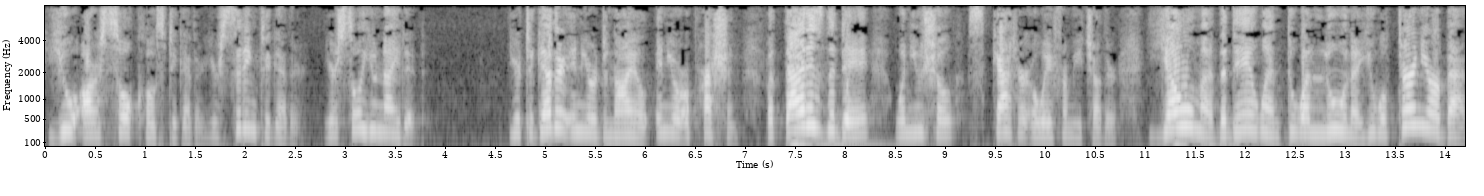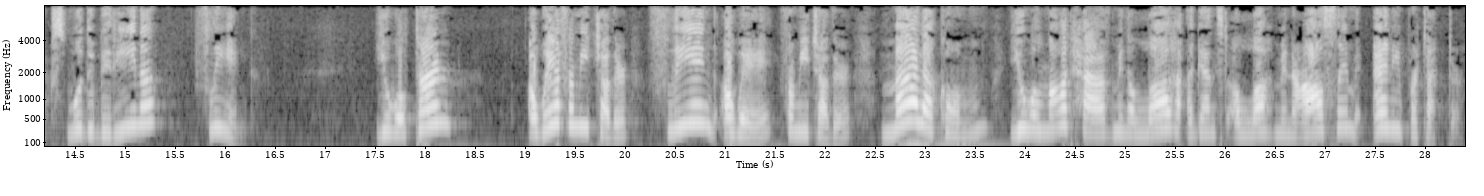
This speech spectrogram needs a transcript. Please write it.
you are so close together. You're sitting together. You're so united. You're together in your denial, in your oppression. But that is the day when you shall scatter away from each other. Yawma, the day when tuwalluna, you will turn your backs, mudubirina, fleeing. You will turn away from each other, fleeing away from each other. Malakum, you will not have min Allah against Allah min asim, any protector.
